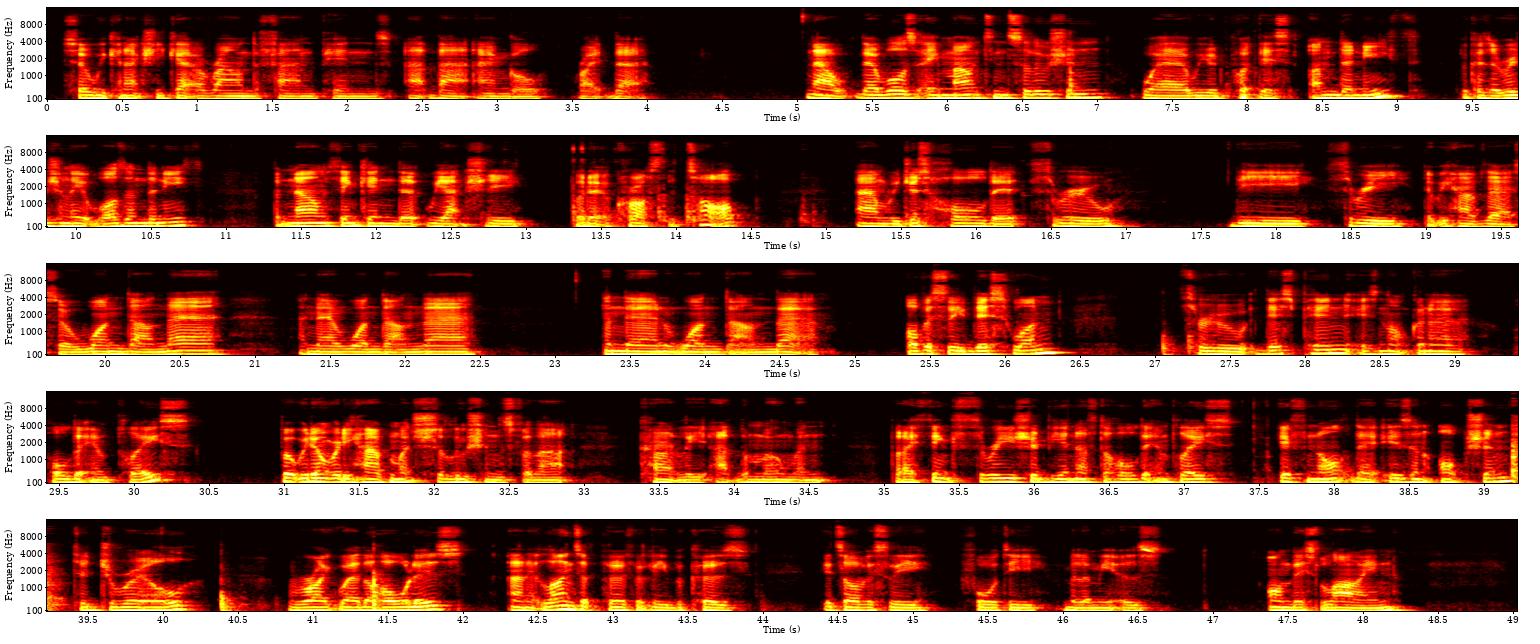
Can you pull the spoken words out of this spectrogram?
so we can actually get around the fan pins at that angle right there. Now there was a mounting solution where we would put this underneath because originally it was underneath but now I'm thinking that we actually put it across the top and we just hold it through the three that we have there. So one down there, and then one down there, and then one down there. Obviously this one through this pin is not going to hold it in place, but we don't really have much solutions for that currently at the moment. But I think three should be enough to hold it in place. If not, there is an option to drill right where the hole is, and it lines up perfectly because it's obviously 40 millimeters on this line.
